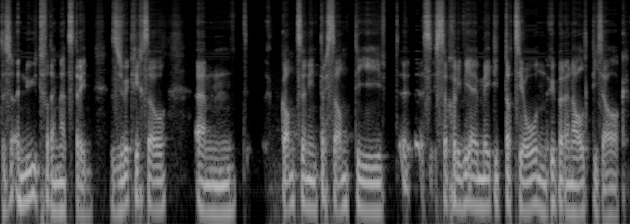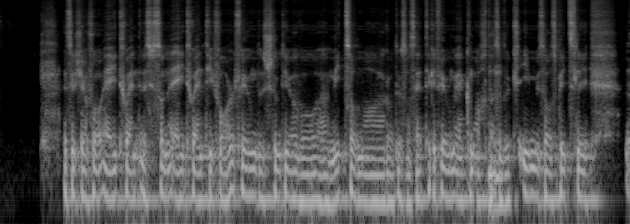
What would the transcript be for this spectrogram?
Das ist nichts von dem hat drin. Es ist wirklich so, ähm, ganz eine interessante, äh, es ist so ein bisschen wie eine Meditation über eine alte Sage. Es ist ja von A20, es ist so ein A24-Film, das Studio, wo äh, Midsommar oder so solche Filme gemacht hat. Also mhm. wirklich immer so ein bisschen äh,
